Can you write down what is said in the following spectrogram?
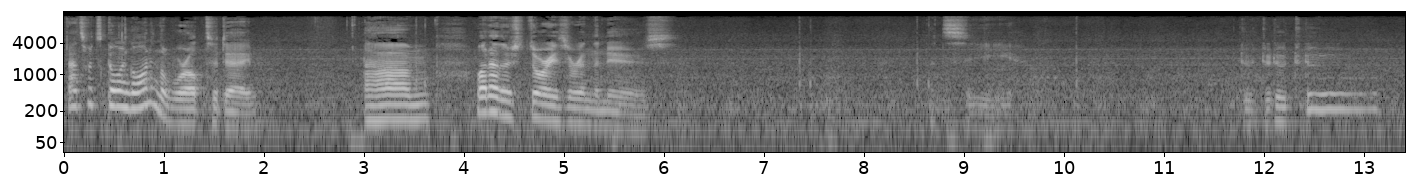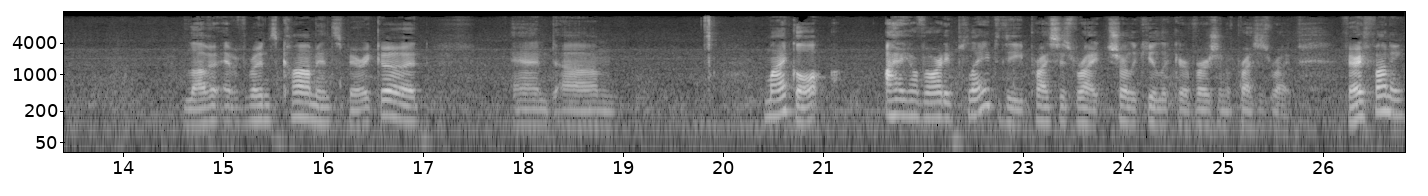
that's what's going on in the world today. Um, what other stories are in the news? Let's see. Do do do do. Love. Everyone's comments. Very good. And um, Michael, I have already played the Price is Right, Shirley Culicker version of Price is Right. Very funny.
